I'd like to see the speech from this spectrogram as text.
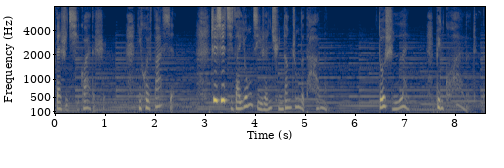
但是奇怪的是。你会发现，这些挤在拥挤人群当中的他们，都是累并快乐着的，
